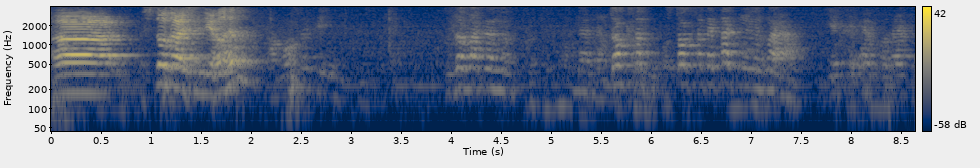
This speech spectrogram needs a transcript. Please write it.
А, что дальше делаем? А можно перенести? За знаком. Да, да. Только с, только с отрицательными знаками. Если r в квадрате,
